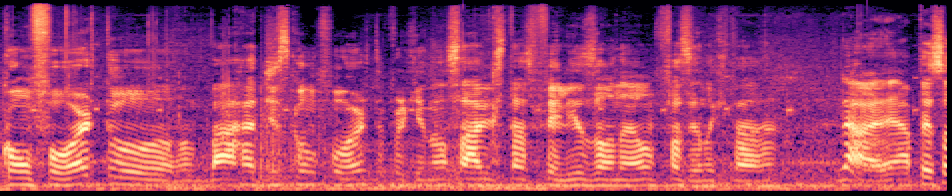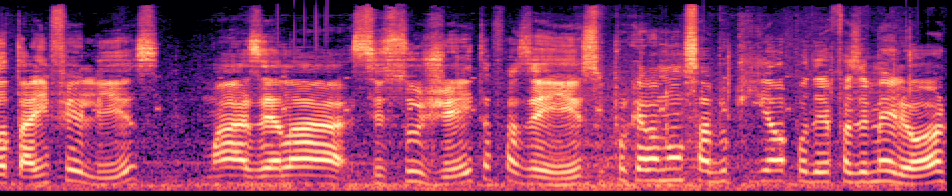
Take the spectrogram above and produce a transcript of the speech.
conforto barra desconforto, porque não sabe se está feliz ou não fazendo o que está Não, a pessoa tá infeliz, mas ela se sujeita a fazer isso porque ela não sabe o que ela poderia fazer melhor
